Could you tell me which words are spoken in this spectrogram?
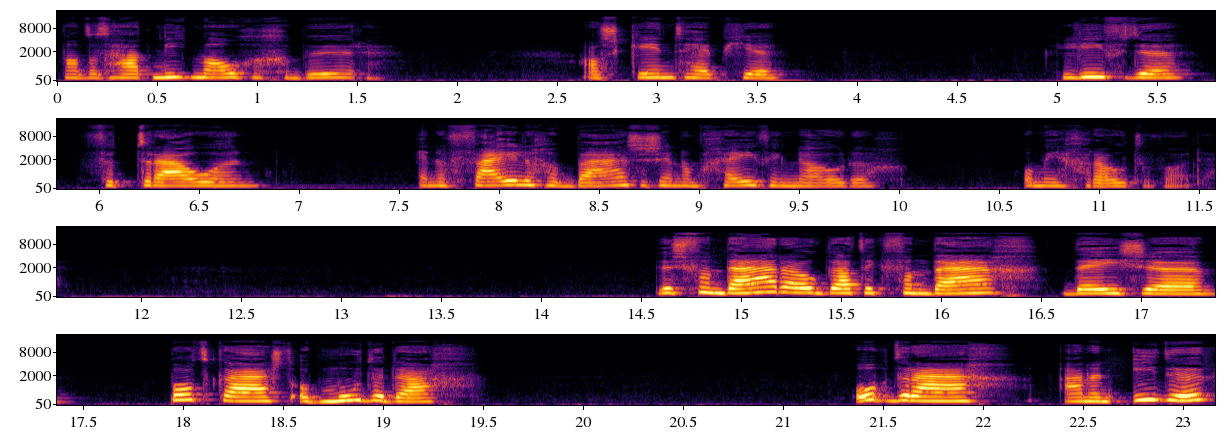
Want het had niet mogen gebeuren. Als kind heb je liefde, vertrouwen en een veilige basis en omgeving nodig om in groot te worden. Dus vandaar ook dat ik vandaag deze podcast op Moederdag opdraag aan een ieder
